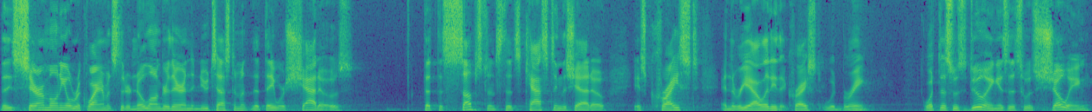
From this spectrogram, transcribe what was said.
these ceremonial requirements that are no longer there in the New Testament, that they were shadows, that the substance that's casting the shadow is Christ and the reality that Christ would bring. What this was doing is this was showing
